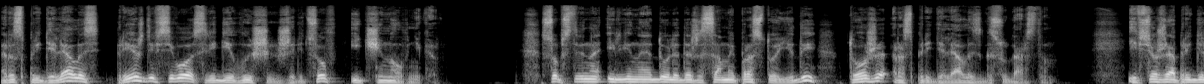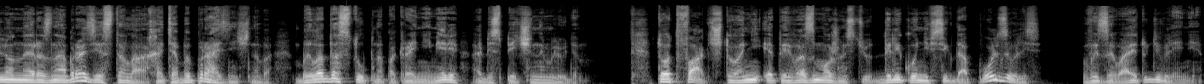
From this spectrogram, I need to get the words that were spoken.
распределялось прежде всего среди высших жрецов и чиновников. Собственно, и львиная доля даже самой простой еды тоже распределялась государством. И все же определенное разнообразие стола, хотя бы праздничного, было доступно, по крайней мере, обеспеченным людям. Тот факт, что они этой возможностью далеко не всегда пользовались, вызывает удивление.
